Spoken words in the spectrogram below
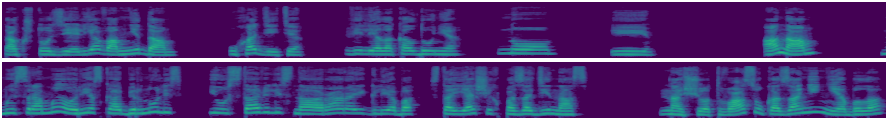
Так что зелья вам не дам. Уходите, — велела колдунья. Но... И... А нам? Мы с Ромео резко обернулись и уставились на Арара и Глеба, стоящих позади нас. Насчет вас указаний не было.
